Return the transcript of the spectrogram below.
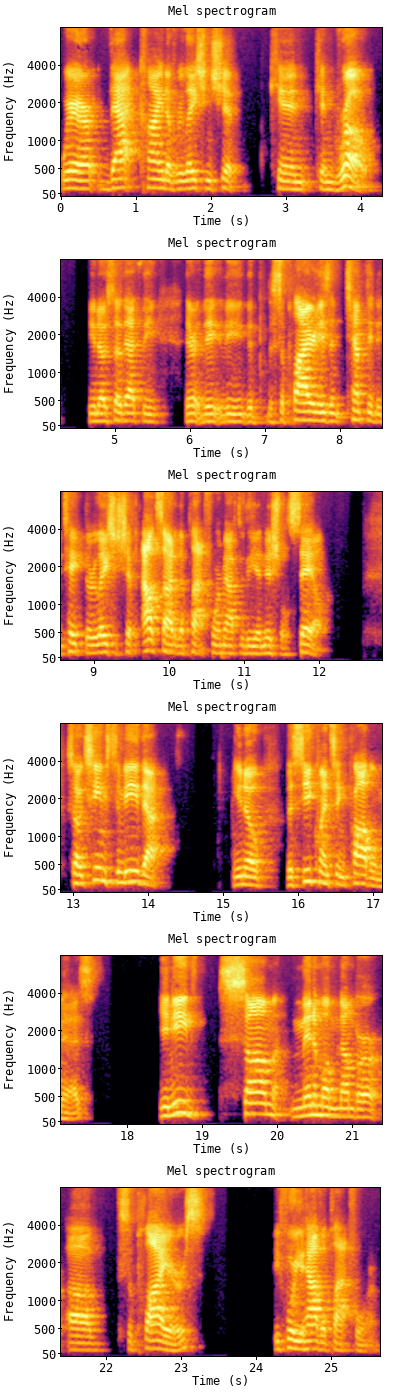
where that kind of relationship can can grow you know so that the the, the, the, the supplier isn't tempted to take the relationship outside of the platform after the initial sale. So it seems to me that, you know, the sequencing problem is you need some minimum number of suppliers before you have a platform.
